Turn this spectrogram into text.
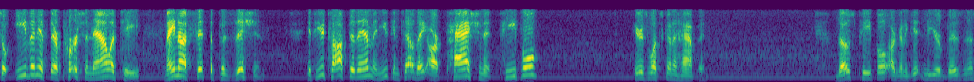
So even if their personality may not fit the position, if you talk to them and you can tell they are passionate people, here's what's going to happen. Those people are going to get into your business,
